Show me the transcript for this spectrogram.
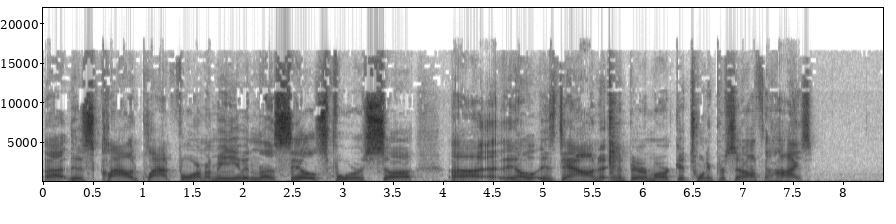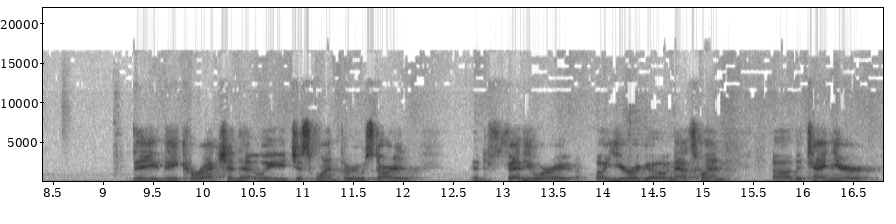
uh, this cloud platform? I mean, even the Salesforce, uh, uh, you know, is down in a bear market, twenty percent off the highs. The the correction that we just went through started in February a year ago, and that's when uh, the 10-year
